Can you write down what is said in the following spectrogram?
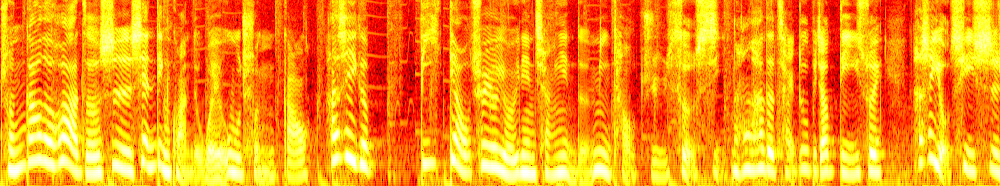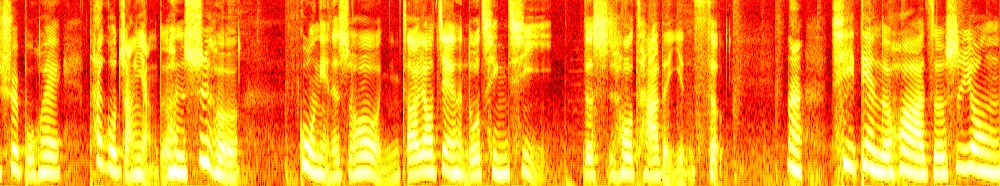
唇膏的话，则是限定款的唯物唇膏，它是一个低调却又有一点抢眼的蜜桃橘色系，然后它的彩度比较低，所以它是有气势却不会太过张扬的，很适合过年的时候，你知道要见很多亲戚的时候擦的颜色。那气垫的话，则是用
